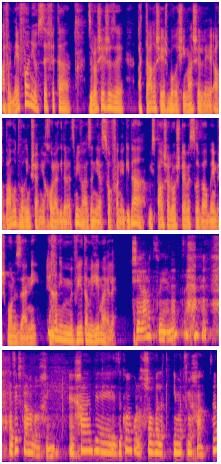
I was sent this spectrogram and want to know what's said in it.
אבל מאיפה אני אוסף את ה... זה לא שיש איזה אתר שיש בו רשימה של 400 אה, דברים שאני יכול להגיד על עצמי, ואז אני אאסוף, אני אגיד, אה, מספר 3, 12 ו-48 זה אני. איך אני מביא את המילים האלה? שאלה מצוינת, אז יש כמה דרכים, אחד אה, זה קודם כל לחשוב על, עם עצמך, בסדר?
